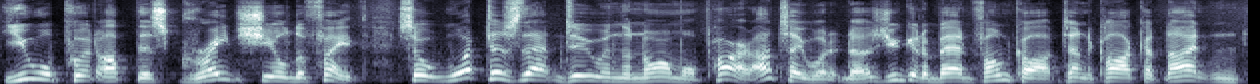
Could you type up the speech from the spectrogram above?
you will put up this great shield of faith. So, what does that do in the normal part? I'll tell you what it does. You get a bad phone call at 10 o'clock at night and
